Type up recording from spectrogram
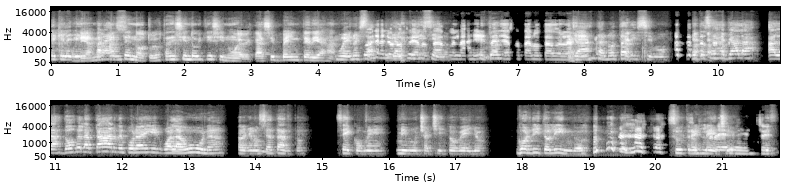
de que le lleguen para antes no, tú lo estás diciendo hoy 19, casi 20 días antes. Bueno, exacto. ya yo lo estoy anotando en la agenda, ya eso está anotado en la agenda. Ya está anotadísimo. Entonces allá a las, a las 2 de la tarde por ahí o a la 1, para que no sea tanto, se come mi muchachito bello, gordito lindo, su tres leches.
